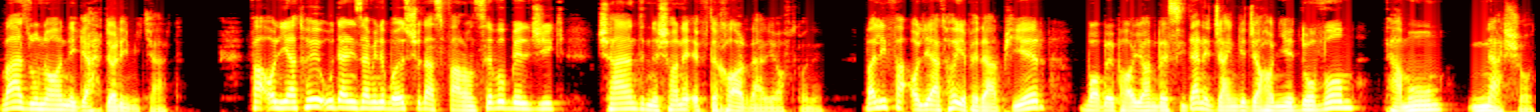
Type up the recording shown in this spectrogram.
و از اونا نگهداری می‌کرد. فعالیت های او در این زمینه باعث شد از فرانسه و بلژیک چند نشان افتخار دریافت کنه. ولی فعالیت های پدر پیر با به پایان رسیدن جنگ جهانی دوم تموم نشد.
